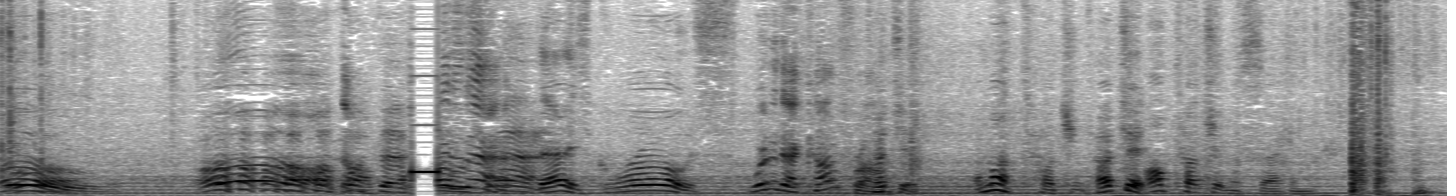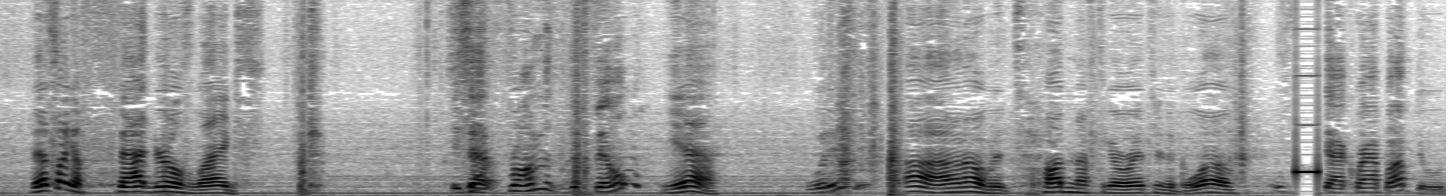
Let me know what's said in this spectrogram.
Oh. Oh! What the f- is that? That is gross. Where did that come from? Touch it. I'm not touching. Touch it. I'll touch it in a second. That's like a fat girl's legs. Is So- that from the film? Yeah. What is it? Uh, I don't know, but it's hot enough to go right through the glove. F- that crap up, dude.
